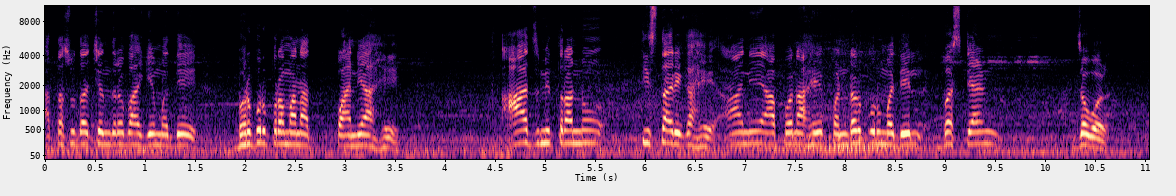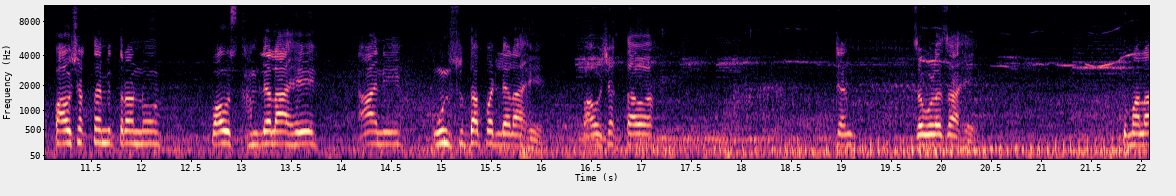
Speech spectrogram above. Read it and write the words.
आतासुद्धा चंद्रभागेमध्ये भरपूर प्रमाणात पाणी आहे. आज मित्रांनो तीस तारीख आहे आणि आपण आहे पंढरपूरमधील बस स्टँड जवळ. पाहू शकता मित्रांनो पाऊस थांबलेला आहे आणि ऊनसुद्धा पडलेला आहे. पाहू शकता स्टँड जवळच आहे. तुम्हाला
